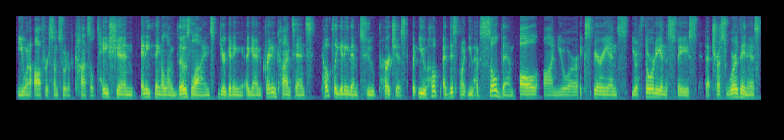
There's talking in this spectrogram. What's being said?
you want to offer some sort of consultation, anything along those lines, you're getting, again, creating content, hopefully getting them to purchase. But you hope at this point you have sold them all on your experience, your authority in the space, that trustworthiness,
